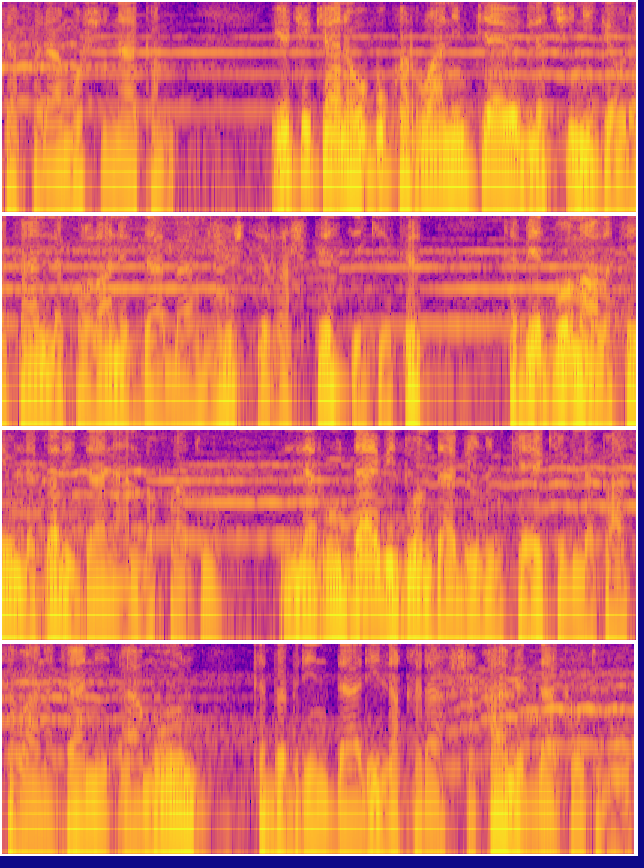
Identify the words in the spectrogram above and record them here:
کە فەرامۆشی ناکەم، یەکێکیان ئەوە بوو کە ڕوانیم پیاوێک لە چینی گەورەکان لە کۆڵانێکدا بانگهێشتی ڕەشپێستێکی کرد کە بێت بۆ ماڵەکەی و لەگەڵیدا نان بخوات و لە ڕووداوی دووەمدا بینیم کە یەکێک لە پاسەوانەکانی ئاموون کە بە برینداری لە قەراخ شەقامێکدا کەوتبوو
